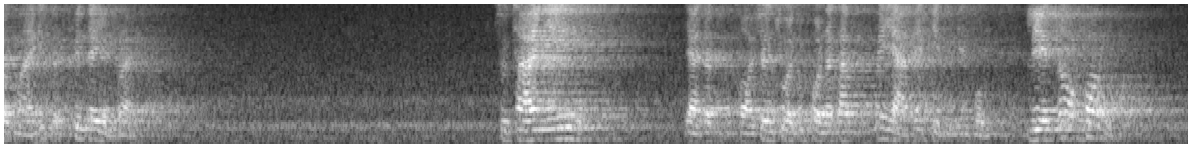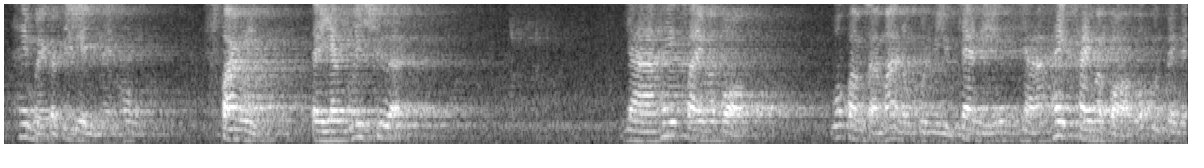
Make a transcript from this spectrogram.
กฎหมายที่เกิดขึ้นได้อย่างไร สุดท้ายนี้อยากจะขอเชิญชวนทุกคนนะครับ ไม่อยากให้ผิดเหมือนผม เรียนนอกห้องให้เหมือนกับที่เรียนอยู่ในห้อง ฟังแต่ยังไม่เชื่อ อย่าให้ใครมาบอก ว่าความสามารถของคุณมีอยู่แค่นี้ อย่าให้ใครมาบอกว่าคุณเป็นใน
